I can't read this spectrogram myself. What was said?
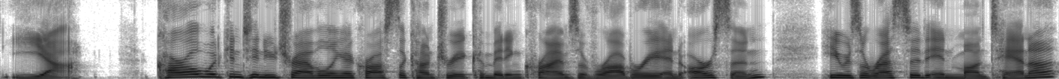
Yeah. Carl would continue traveling across the country committing crimes of robbery and arson. He was arrested in Montana,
